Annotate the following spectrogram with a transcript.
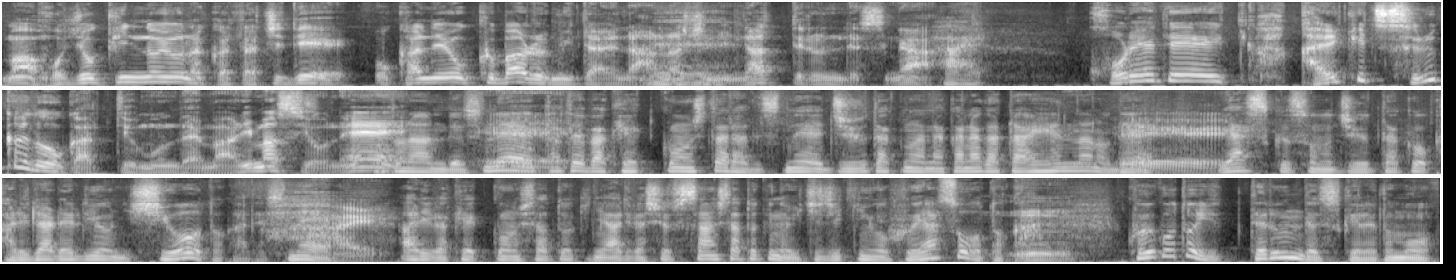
まあ補助金のような形でお金を配るみたいな話になってるんですが、はいこれで解決するかどうかっていう問題もありますよね。ことなんですね、ええ。例えば結婚したらですね住宅がなかなか大変なので、ええ。安くその住宅を借りられるようにしようとかですね、はい。あるいは結婚した時にあるいは出産した時の一時金を増やそうとか、こういうことを言ってるんですけれども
